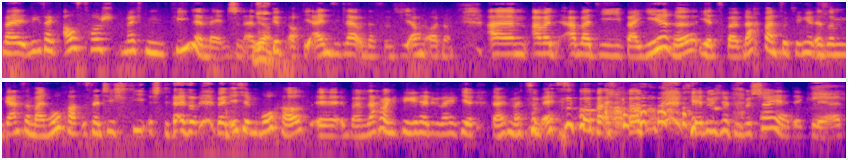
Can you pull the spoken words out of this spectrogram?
Weil, wie gesagt, Austausch möchten viele Menschen. Also ja. es gibt auch die Einsiedler und das ist natürlich auch in Ordnung. Ähm, aber, aber die Barriere, jetzt beim Nachbarn zu klingeln, in so einem ganz normalen Hochhaus, ist natürlich viel, also wenn ich im Hochhaus äh, beim Nachbarn geklingelt hätte gesagt, hier, darf ich mal zum Essen vorbeikommen, die hätten mich ja für bescheuert erklärt.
